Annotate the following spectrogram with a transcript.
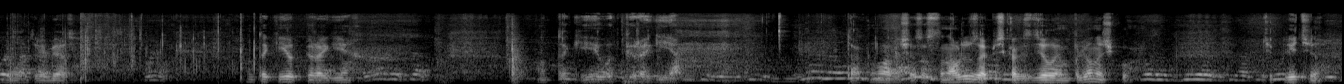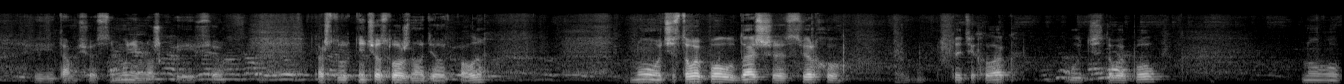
Вот, ребят. Вот такие вот пироги. Вот такие вот пироги. Так, ну ладно, сейчас остановлю запись, как сделаем пленочку, утеплитель. И там еще сниму немножко и все. Так что тут ничего сложного делать полы. Ну, чистовой пол дальше сверху вот этих лак будет чистовой пол. Ну,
